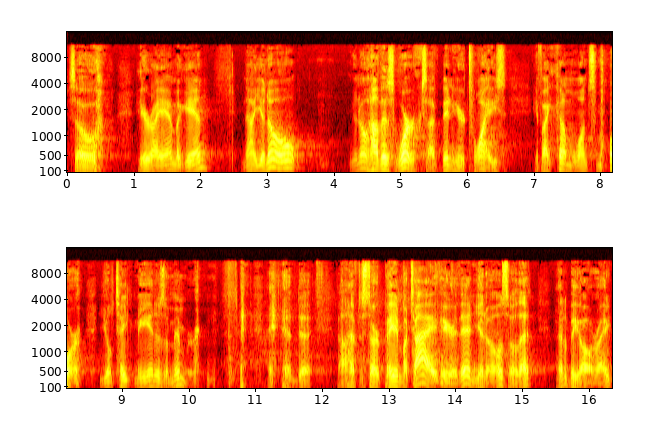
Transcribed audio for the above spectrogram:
so here I am again. Now, you know, you know how this works. I've been here twice. If I come once more, you'll take me in as a member. and uh, I'll have to start paying my tithe here then, you know, so that, that'll be all right.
